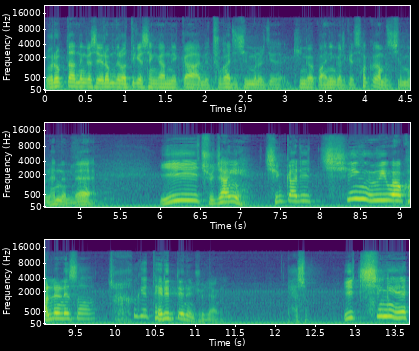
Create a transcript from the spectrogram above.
의롭다는 것을 여러분들 어떻게 생각합니까? 두 가지 질문을 긴 것과 아닌 것 이렇게 섞어가면서 질문을 했는데 이 주장이 지금까지 칭의와 관련해서 크게 대립되는 주장이에요. 계속. 이 칭의에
